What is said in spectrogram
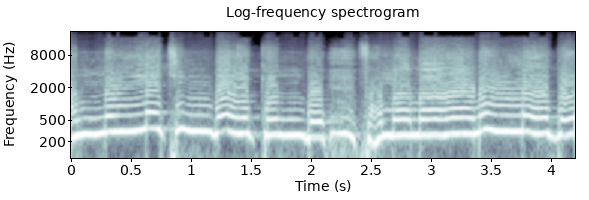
അന്നുള്ള ചിന്തക്കെന്ത് ഫലമാണുള്ളത്.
